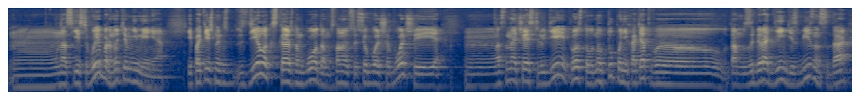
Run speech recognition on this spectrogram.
у нас есть выбор, но тем не менее. Ипотечных сделок с каждым годом становится все больше и больше, и основная часть людей просто ну, тупо не хотят в, там, забирать деньги с бизнеса да,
